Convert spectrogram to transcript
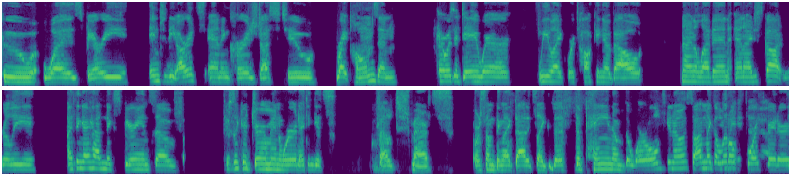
who was very into the arts and encouraged us to write poems. And there was a day where we like were talking about 9-11 and I just got really I think I had an experience of there's like a German word, I think it's Weltschmerz or something like that. It's like the the pain of the world, you know. So I'm like a little fourth grader.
